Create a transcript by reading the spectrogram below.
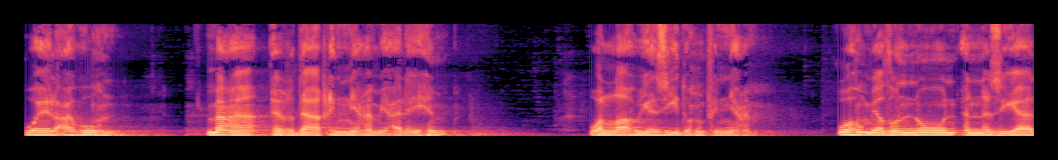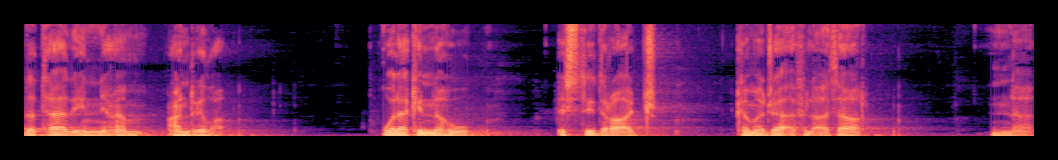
ويلعبون مع إغداق النعم عليهم والله يزيدهم في النعم. وهم يظنون أن زيادة هذه النعم عن رضا ولكنه استدراج كما جاء في الآثار. ان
